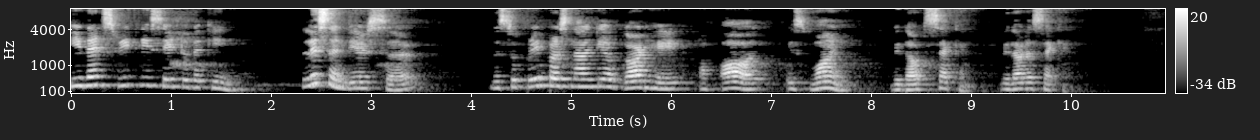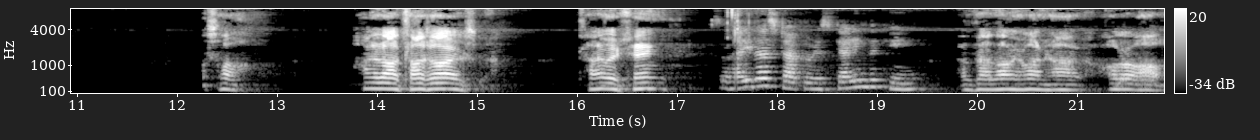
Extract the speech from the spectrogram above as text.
He then sweetly said to the king, Listen, dear sir, the Supreme Personality of Godhead of all is one without second, without a second. So Haridas Thakur is telling the king So Haridas Thakur is telling the king that there's only one God over all.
